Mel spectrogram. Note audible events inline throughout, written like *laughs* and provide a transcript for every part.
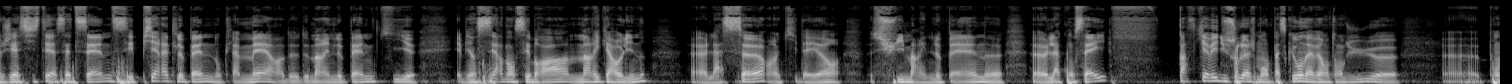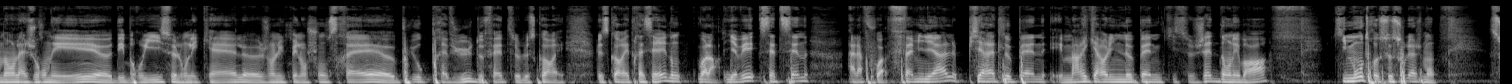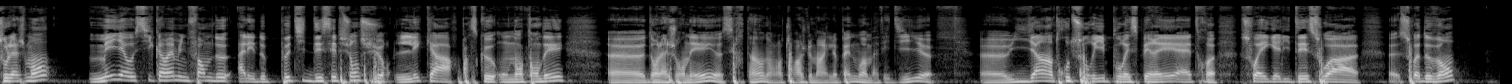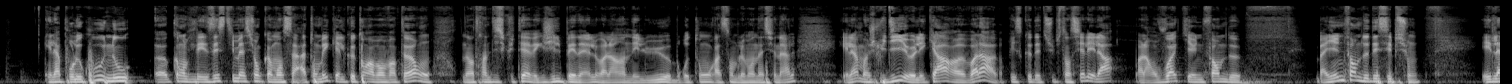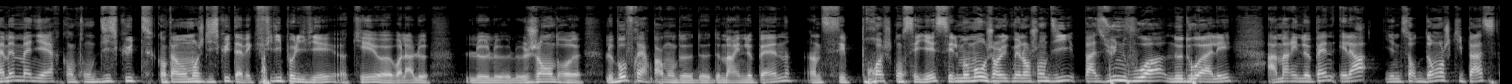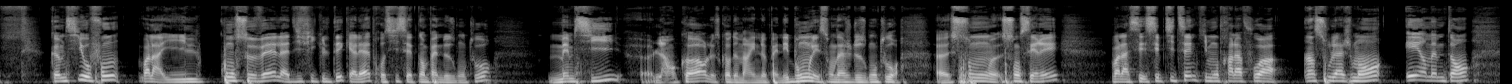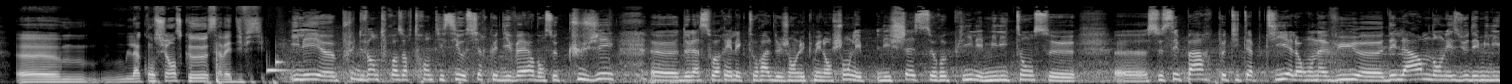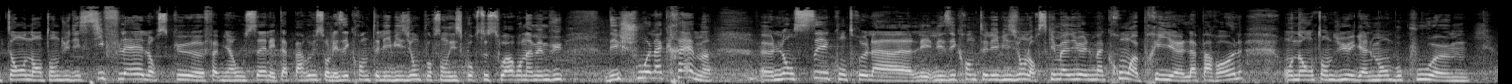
j'ai assisté à cette scène. C'est Pierrette Le Pen, donc la mère de, Marine Le Pen, qui eh bien serre dans ses bras Marie-Caroline, la sœur, hein, qui d'ailleurs suit Marine Le Pen, la conseille parce qu'il y avait du soulagement, parce qu'on avait entendu euh, euh, pendant la journée euh, des bruits selon lesquels Jean-Luc Mélenchon serait plus haut que prévu. De fait, le score est le score est très serré. Donc voilà, il y avait cette scène à la fois familiale, Pierrette Le Pen et Marie-Caroline Le Pen qui se jettent dans les bras, qui montrent ce soulagement. Soulagement mais il y a aussi quand même une forme de, allez, de petite déception sur l'écart, parce que on entendait euh, dans la journée, euh, certains dans l'entourage de Marine Le Pen, moi, m'avaient dit, euh, il y a un trou de souris pour espérer être soit égalité, soit soit devant. Et là, pour le coup, nous, quand les estimations commencent à tomber, quelques temps avant 20h, on, on, est en train de discuter avec Gilles Pénel, voilà, un élu breton Rassemblement National. Et là, moi, je lui dis, l'écart, voilà, risque d'être substantiel. Et là, voilà, on voit qu'il y a une forme de, bah, il y a une forme de déception. Et de la même manière, quand on discute, quand à un moment je discute avec Philippe Olivier, euh, qui est euh, voilà le, le, le, gendre, le beau-frère pardon de, de, de, Marine Le Pen, un de ses proches conseillers, c'est le moment où Jean-Luc Mélenchon dit pas une voix ne doit aller à Marine Le Pen. Et là, il y a une sorte d'ange qui passe, comme si au fond, voilà, il concevait la difficulté qu'allait être aussi cette campagne de second tour même si, euh, là encore, le score de Marine Le Pen est bon, les sondages de second tour sont, sont serrés. Voilà, c'est ces petites scènes qui montrent à la fois un soulagement et en même temps euh, la conscience que ça va être difficile. Il est euh, plus de 23h30 ici au Cirque d'hiver, dans ce QG euh, de la soirée électorale de Jean-Luc Mélenchon. Les, les, chaises se replient, les militants se, se séparent petit à petit. Alors on a vu des larmes dans les yeux des militants, on a entendu des sifflets lorsque Fabien Roussel est apparu sur les écrans de télévision pour son discours ce soir. On a même vu des choux à la crème lancés contre les, écrans de télévision lorsqu'Emmanuel Macron a pris la parole. On a entendu également beaucoup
